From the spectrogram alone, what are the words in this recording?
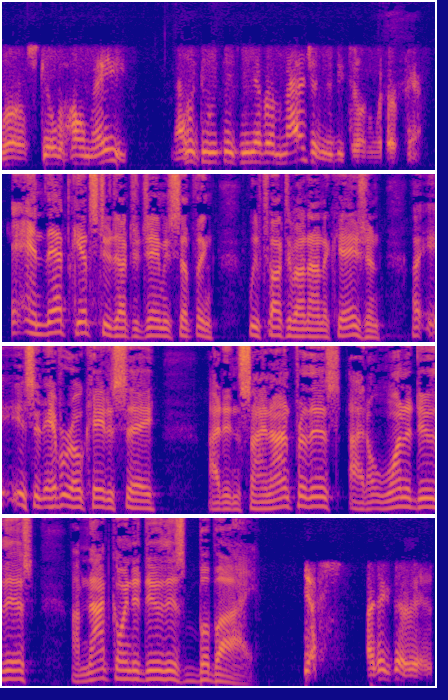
we're a skilled home aide. Now we're doing things we never imagined we'd be doing with our parents. And that gets to Dr. Jamie something we've talked about on occasion. Uh, is it ever okay to say, "I didn't sign on for this. I don't want to do this. I'm not going to do this. Bye bye. Yes, I think there is.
